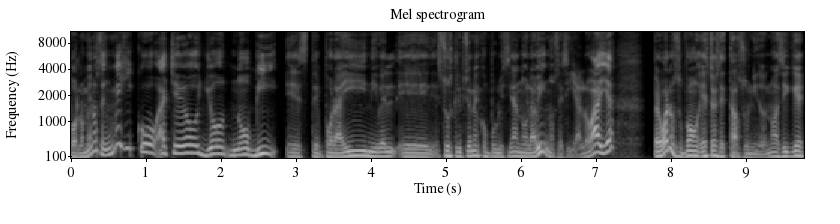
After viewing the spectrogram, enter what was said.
Por lo menos en México, HBO, yo no vi este, por ahí nivel eh, suscripciones con publicidad, no la vi. No sé si ya lo haya. Pero bueno, supongo esto es de Estados Unidos, ¿no? Así que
